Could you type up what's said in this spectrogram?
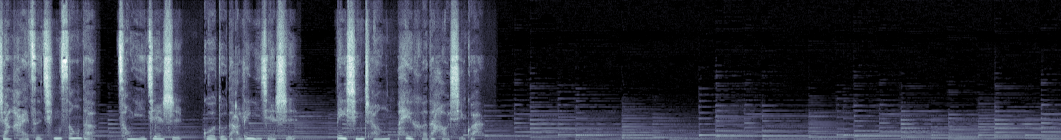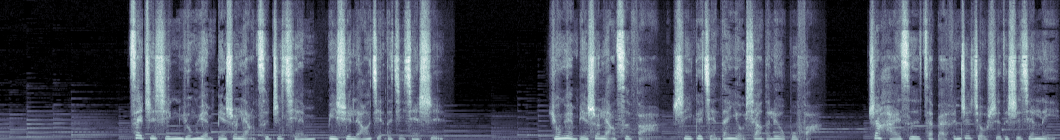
让孩子轻松地从一件事过渡到另一件事，并形成配合的好习惯。在执行“永远别说两次”之前，必须了解的几件事。“永远别说两次”法是一个简单有效的六步法，让孩子在百分之九十的时间里，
